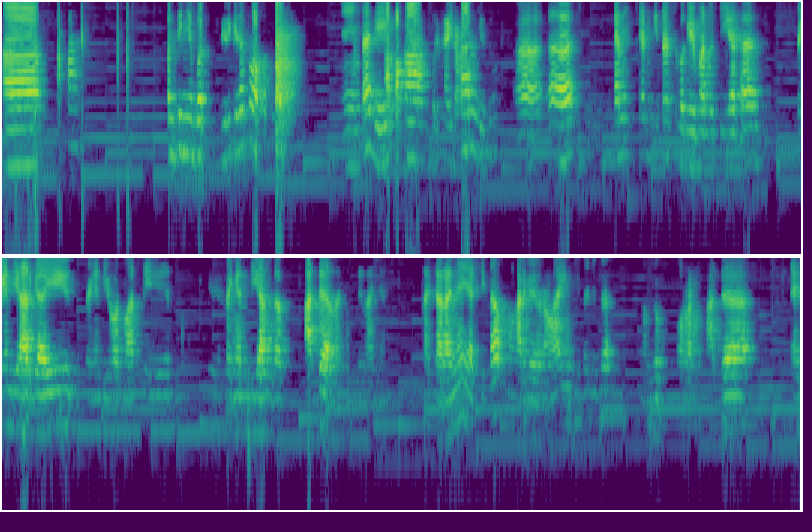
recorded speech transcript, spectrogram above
Eh, apa pentingnya buat diri kita tuh apa tuh? Ya, yang tadi. Apakah berkaitan gitu? Eh, eh, kan kan kita sebagai manusia kan pengen dihargain, pengen dihormatin, pengen dianggap ada lah istilahnya. Nah caranya ya kita menghargai orang lain, kita juga menganggap orang ada, nggak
